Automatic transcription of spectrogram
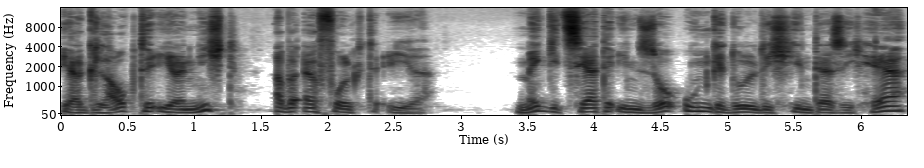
Er glaubte ihr nicht, aber er folgte ihr. Maggie zerrte ihn so ungeduldig hinter sich her,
